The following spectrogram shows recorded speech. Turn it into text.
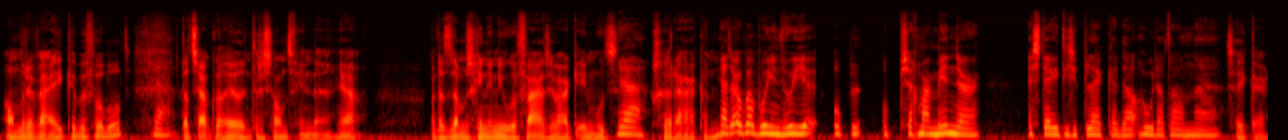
andere wijken bijvoorbeeld. Ja. Dat zou ik wel heel interessant vinden, ja. Maar dat is dan misschien een nieuwe fase waar ik in moet Ja. geraken. ja, het is ook wel boeiend hoe je op, op zeg maar minder esthetische plekken, dan, hoe dat dan... eh, Zeker,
